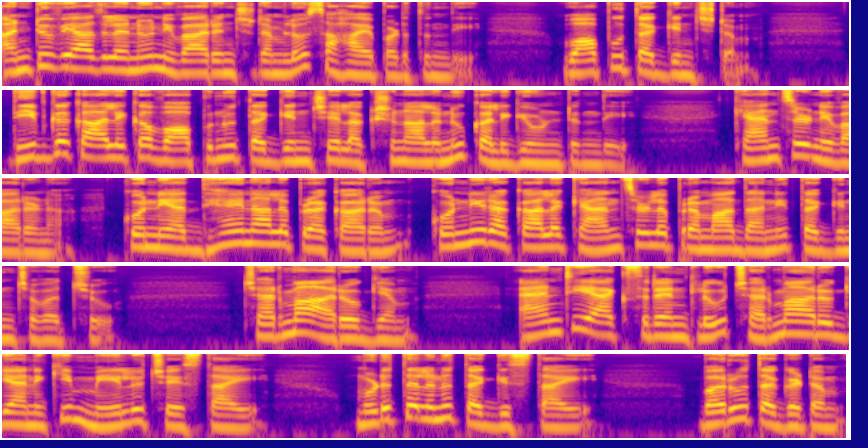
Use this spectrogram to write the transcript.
అంటువ్యాధులను నివారించడంలో సహాయపడుతుంది. వాపు తగ్గించటం దీర్ఘకాలిక వాపును తగ్గించే లక్షణాలను కలిగి ఉంటుంది. క్యాన్సర్ నివారణ. కొన్ని అధ్యయనాల ప్రకారం కొన్ని రకాల క్యాన్సర్ల ప్రమాదాన్ని తగ్గించవచ్చు. చర్మ ఆరోగ్యం. యాంటీ ఆక్సిడెంట్లు చర్మ ఆరోగ్యానికి మేలు చేస్తాయి. ముడతలను తగ్గిస్తాయి. బరువు తగ్గటం.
